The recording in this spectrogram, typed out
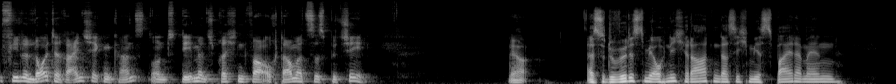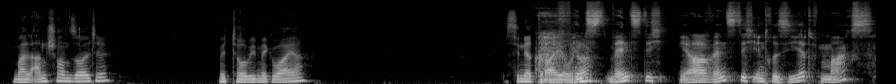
viele Leute reinschicken kannst und dementsprechend war auch damals das Budget. Ja. Also du würdest mir auch nicht raten, dass ich mir Spider-Man mal anschauen sollte? Mit Tobey Maguire? Das sind ja drei, Ach, oder? Wenn es dich, ja, wenn es dich interessiert, Max,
